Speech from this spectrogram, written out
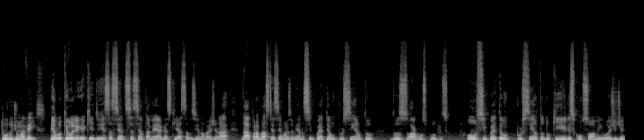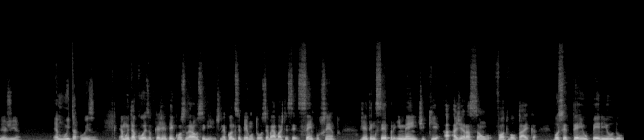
tudo de uma vez. Pelo que eu olhei aqui, essas 160 megas que essa usina vai gerar, dá para abastecer mais ou menos 51% dos órgãos públicos, ou 51% do que eles consomem hoje de energia. É muita coisa. É muita coisa, porque a gente tem que considerar o seguinte, né? quando você perguntou, você vai abastecer 100%, a gente tem sempre em mente que a, a geração fotovoltaica, você tem o período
